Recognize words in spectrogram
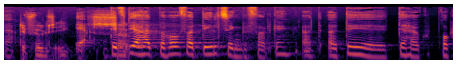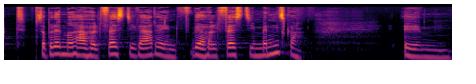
ja. det føles ikke Ja, det er så... fordi, jeg har et behov for at dele ting med folk, ikke? Og, og det, det har jeg brugt. Så på den måde har jeg holdt fast i hverdagen, ved at holde fast i mennesker. Øhm,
